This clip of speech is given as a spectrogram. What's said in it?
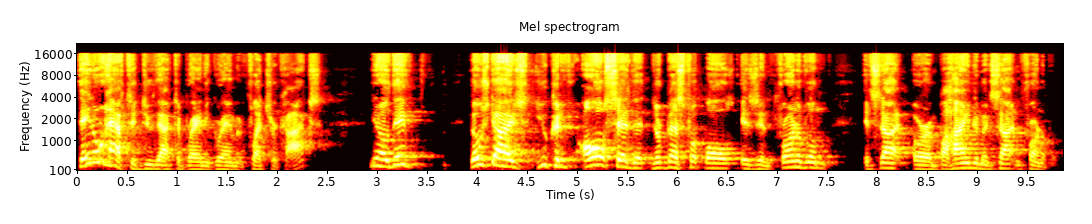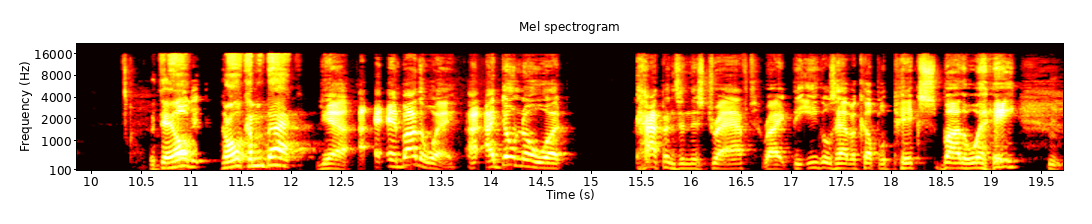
they don't have to do that to Brandon Graham and Fletcher Cox. You know, they've those guys, you could have all said that their best football is in front of them. It's not, or behind them. It's not in front of them. But they all, they're all coming back. Yeah. And by the way, I, I don't know what happens in this draft, right? The Eagles have a couple of picks, by the way, hmm.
